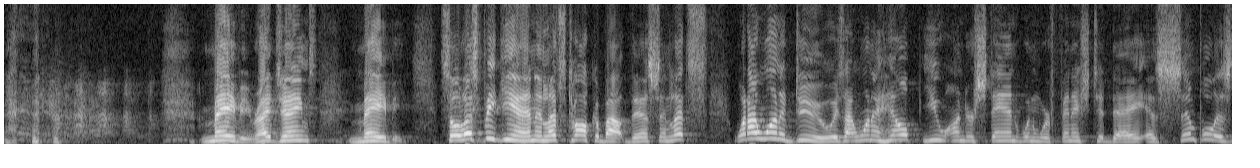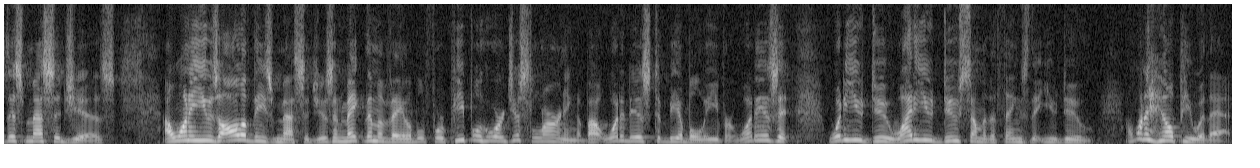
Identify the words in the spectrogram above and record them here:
Maybe, right, James? Maybe. So let's begin and let's talk about this. And let's, what I want to do is I want to help you understand when we're finished today, as simple as this message is. I want to use all of these messages and make them available for people who are just learning about what it is to be a believer. What is it? What do you do? Why do you do some of the things that you do? I want to help you with that.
